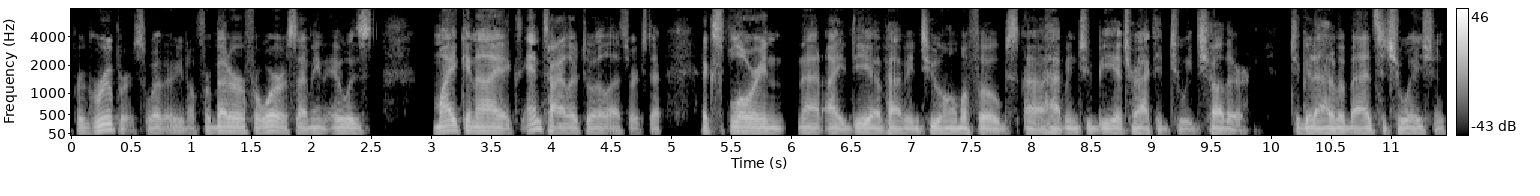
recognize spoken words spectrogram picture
for groupers whether you know for better or for worse. I mean it was mike and i and tyler to a lesser extent exploring that idea of having two homophobes uh, having to be attracted to each other to get out of a bad situation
